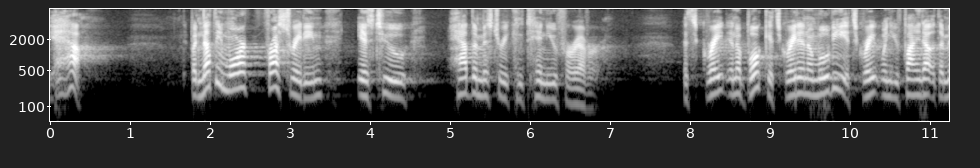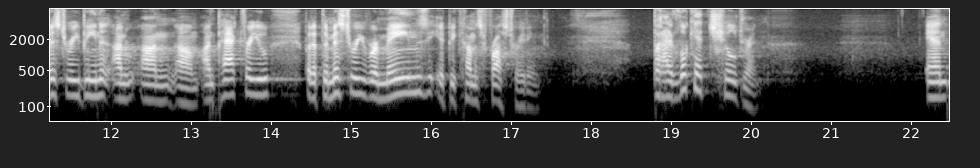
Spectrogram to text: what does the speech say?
Yeah. But nothing more frustrating is to have the mystery continue forever. It's great in a book, it's great in a movie, it's great when you find out the mystery being un, un, um, unpacked for you. But if the mystery remains, it becomes frustrating. But I look at children and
